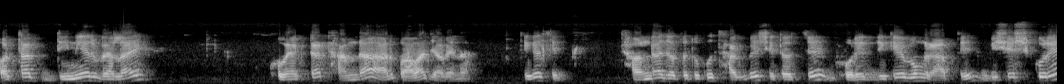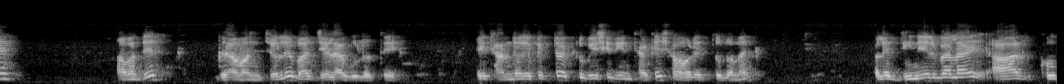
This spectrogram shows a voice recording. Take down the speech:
অর্থাৎ দিনের বেলায় খুব একটা ঠান্ডা আর পাওয়া যাবে না। ঠিক আছে? ঠান্ডা যতটুকু থাকবে সেটা হচ্ছে ভোরের দিকে এবং রাতে। বিশেষ করে আমাদের গ্রামাঞ্চলে বা জেলাগুলোতে। এই ঠান্ডার এফেক্টটা একটু বেশি দিন থাকে শহরের তুলনায়। ফলে দিনের বেলায় আর খুব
